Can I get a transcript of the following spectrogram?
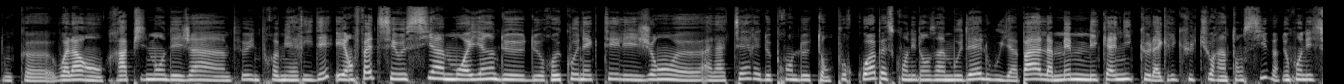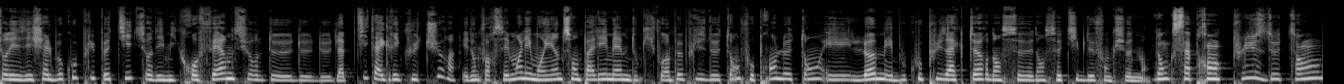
Donc euh, voilà en rapidement déjà un peu une première idée. Et en fait, c'est aussi un moyen de, reconnecter les gens euh, à la terre et de prendre le temps. Pourquoi? Parce qu'on est dans un modèle où il n'y a pas la même mécanique que l'agriculture intensive. Donc on est sur des échelles beaucoup plus petites, sur des micro-fermes, sur de, de la petite agriculture. Et donc forcément, les moyens ne sont pas les mêmes. Donc il faut un peu plus de temps, il faut prendre le temps et l'homme est beaucoup plus acteur dans ce, dans ce type de fonctionnement. Donc ça prend plus de temps,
